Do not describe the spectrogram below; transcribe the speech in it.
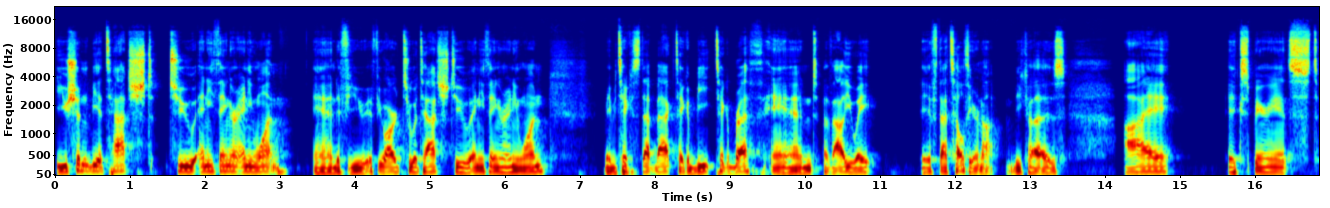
you shouldn't be attached to anything or anyone. And if you if you are too attached to anything or anyone, maybe take a step back, take a beat, take a breath and evaluate if that's healthy or not because I experienced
